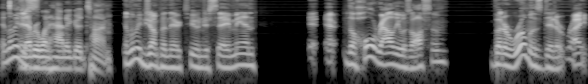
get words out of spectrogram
and let me and just, everyone had a good time. And let me jump in there too and just say, man, it, it, the whole rally was awesome, but Aromas did it right.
